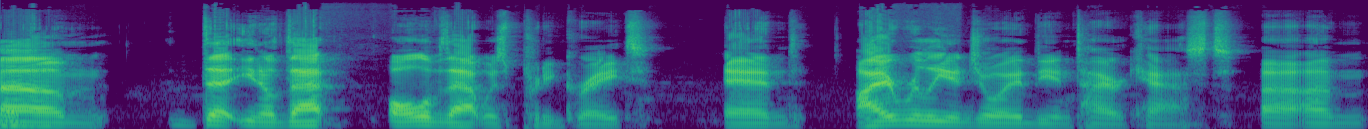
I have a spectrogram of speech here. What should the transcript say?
um, that you know that all of that was pretty great, and I really enjoyed the entire cast. Uh, um,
